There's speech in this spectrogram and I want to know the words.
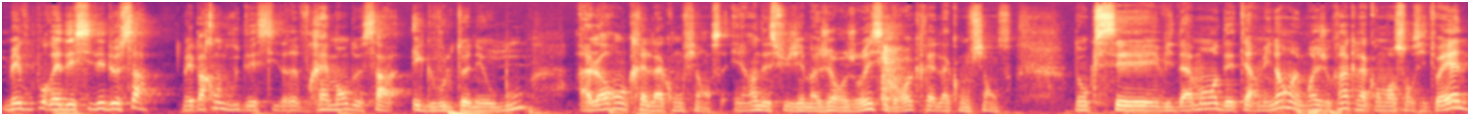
mais vous pourrez décider de ça, mais par contre vous déciderez vraiment de ça et que vous le tenez au bout, alors on crée de la confiance. Et un des sujets majeurs aujourd'hui, c'est de recréer de la confiance. Donc c'est évidemment déterminant, et moi je crains que la Convention citoyenne,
